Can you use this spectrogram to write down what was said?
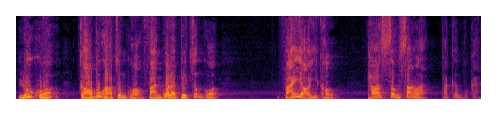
如果搞不垮中国，反过来被中国反咬一口，他受伤了，他更不干。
